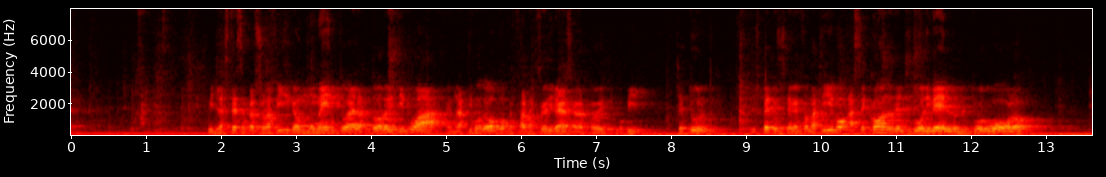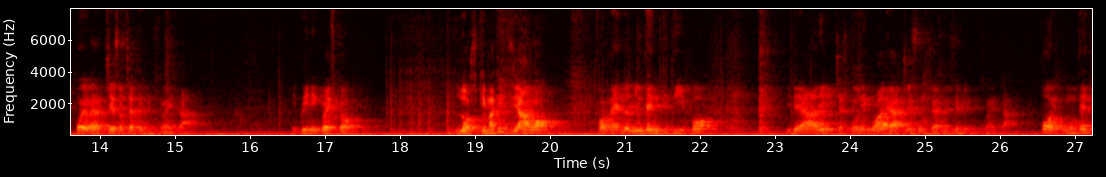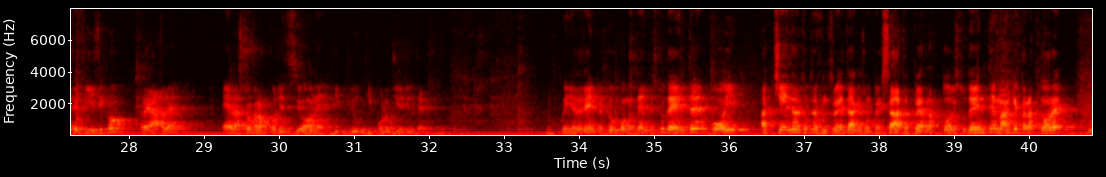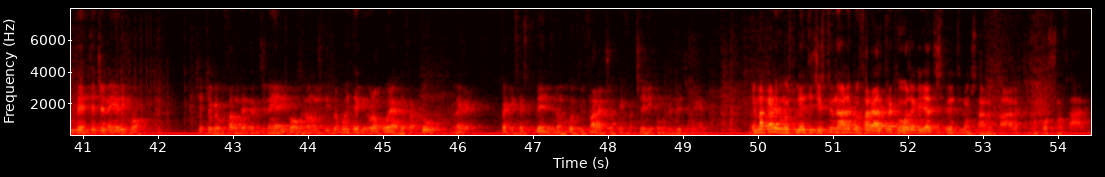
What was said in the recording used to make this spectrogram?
Quindi la stessa persona fisica un momento è l'attore di tipo A e un attimo dopo per fare un'azione diversa è l'attore di tipo B. Cioè tu rispetto al sistema informativo, a seconda del tuo livello, del tuo ruolo, puoi avere accesso a certe funzionalità. E quindi questo lo schematizziamo fornendo gli utenti tipo ideali, ciascuno dei quali ha accesso a un certo insieme di funzionalità. Poi un utente fisico, reale, è la sovrapposizione di più tipologie di utenti. Quindi ad esempio tu come utente studente puoi accedere a tutte le funzionalità che sono pensate per l'attore studente ma anche per l'attore utente generico. Cioè ciò che può fare un utente generico non iscritto al Politecnico lo puoi anche fare tu, non è che perché sei studente non puoi più fare ciò che facevi come generico. E magari come studente gestionale puoi fare altre cose che gli altri studenti non sanno fare, non possono fare.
